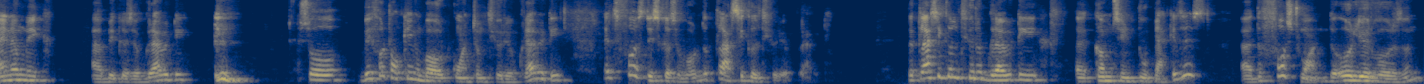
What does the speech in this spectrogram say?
dynamic uh, because of gravity. so before talking about quantum theory of gravity, let's first discuss about the classical theory of gravity. The classical theory of gravity uh, comes in two packages. Uh, the first one, the earlier version,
